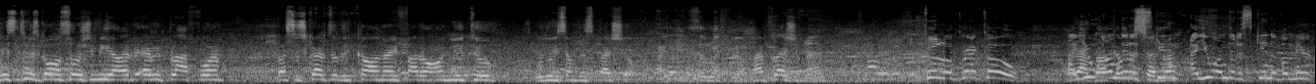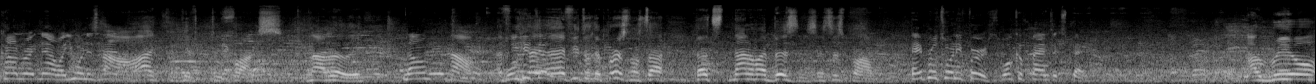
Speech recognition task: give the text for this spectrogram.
Just, just go on social media, every, every platform, but subscribe to the Culinary Fighter on YouTube. We're doing something special. All right, thank you so much, Phil. My pleasure, man. Phil Greco, are up, you bro? Under the skin? bro. Are you under the skin of Amir Khan right now? Are you in his No. I could give two fucks. Not really. No. No. If Well, you, he tell- if you took it personal, so that's none of my business. It's his problem. April 21st. What can fans expect? a real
